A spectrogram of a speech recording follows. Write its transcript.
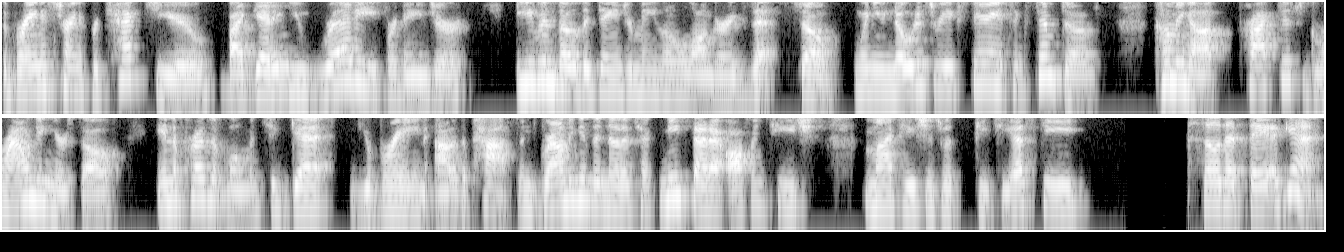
The brain is trying to protect you by getting you ready for danger, even though the danger may no longer exist. So when you notice re experiencing symptoms coming up, practice grounding yourself in the present moment to get your brain out of the past. And grounding is another technique that I often teach my patients with PTSD so that they, again,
